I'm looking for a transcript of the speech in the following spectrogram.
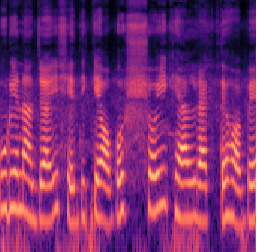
পুড়ে না যায় সেদিকে অবশ্যই খেয়াল রাখতে হবে।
